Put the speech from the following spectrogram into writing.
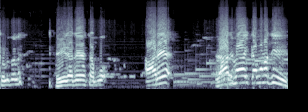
চলো তাহলে। ঠিক আছে চাপো। আরে রাজ ভাই কেমন আছিস?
